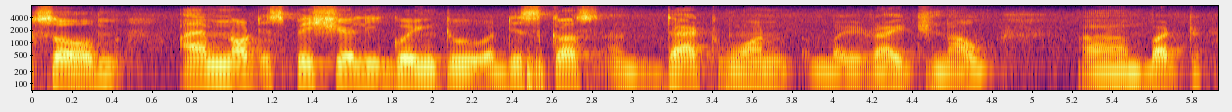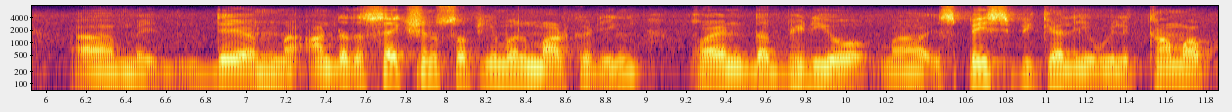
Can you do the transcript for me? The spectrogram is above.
So i am not especially going to discuss that one right now uh, but um, they, um, under the sections of email marketing when the video uh, specifically will come up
